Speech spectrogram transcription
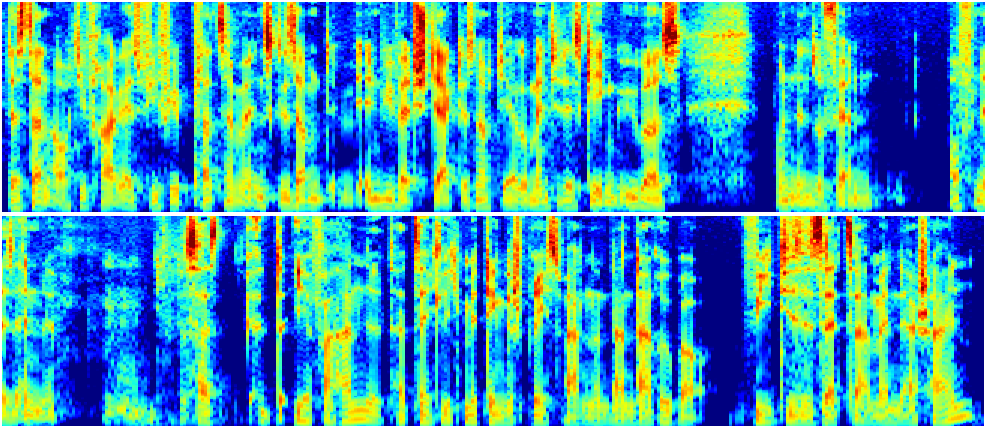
das dann auch die Frage ist, wie viel Platz haben wir insgesamt, inwieweit stärkt es noch die Argumente des Gegenübers und insofern offenes Ende. Das heißt, ihr verhandelt tatsächlich mit den Gesprächspartnern dann darüber, wie diese Sätze am Ende erscheinen?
